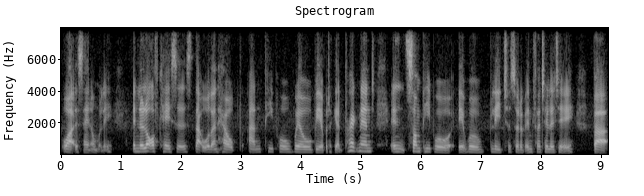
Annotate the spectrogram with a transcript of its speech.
well, I say normally, in a lot of cases, that will then help and people will be able to get pregnant. In some people, it will lead to sort of infertility, but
